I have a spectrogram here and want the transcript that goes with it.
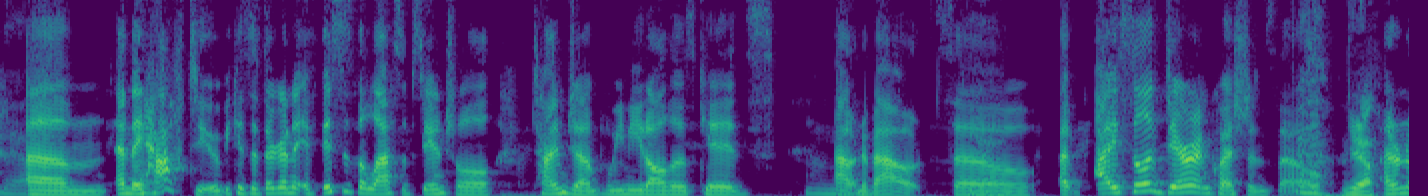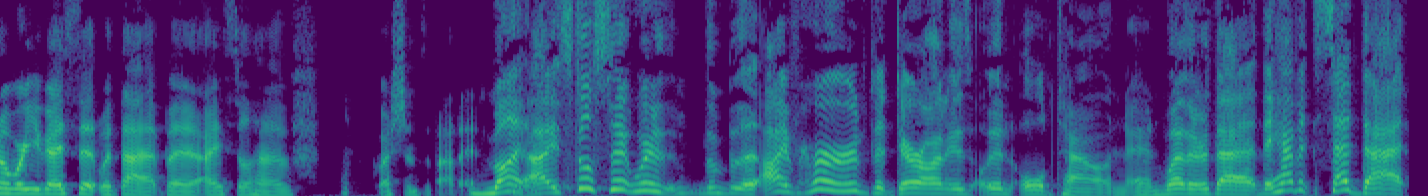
Yeah. um and they have to because if they're gonna if this is the last substantial time jump we need all those kids Mm-hmm. out and about so I, I still have Daeron questions though yeah. I don't know where you guys sit with that, but I still have questions about it. My, Yeah. I still sit where the, the I've heard that Daeron is in Old Town, and whether that they haven't said that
